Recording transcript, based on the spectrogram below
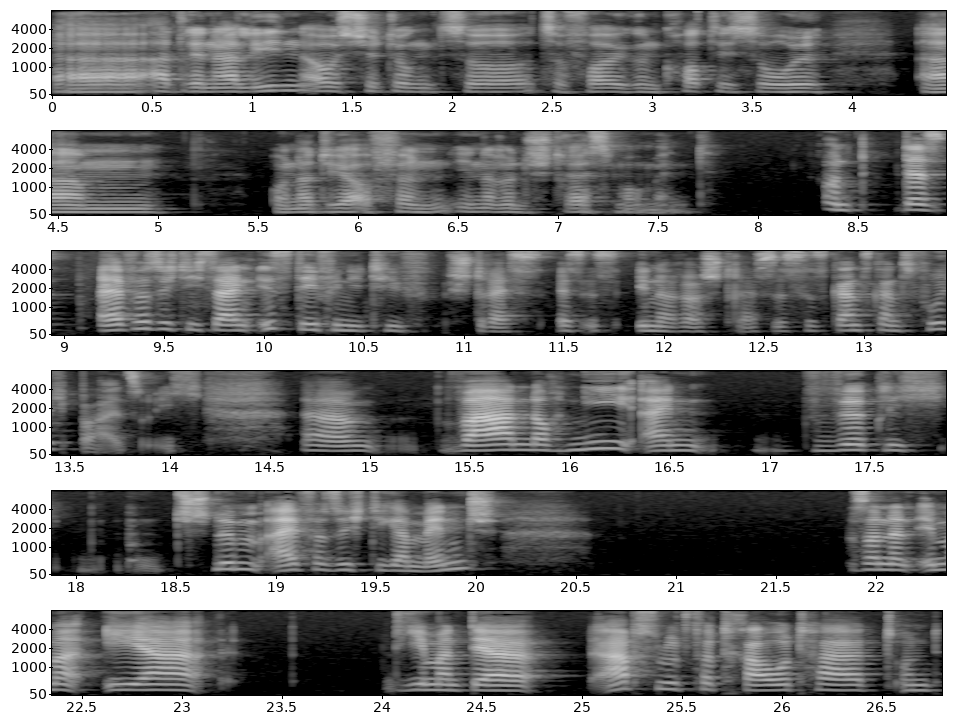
äh, Adrenalinausschüttung zur, zur Folge und Cortisol. Ähm, und natürlich auch für einen inneren Stressmoment. Und das eifersüchtig sein ist definitiv Stress. Es ist innerer Stress. Es ist ganz, ganz furchtbar. Also ich ähm, war noch nie ein wirklich schlimm eifersüchtiger Mensch, sondern immer eher jemand, der absolut vertraut hat und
